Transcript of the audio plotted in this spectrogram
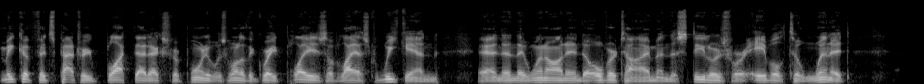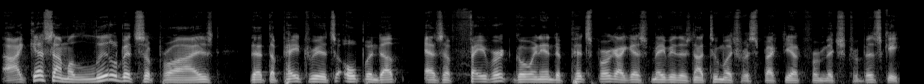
Minkah Fitzpatrick blocked that extra point. It was one of the great plays of last weekend. And then they went on into overtime, and the Steelers were able to win it. I guess I'm a little bit surprised that the Patriots opened up as a favorite going into Pittsburgh. I guess maybe there's not too much respect yet for Mitch Trubisky.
